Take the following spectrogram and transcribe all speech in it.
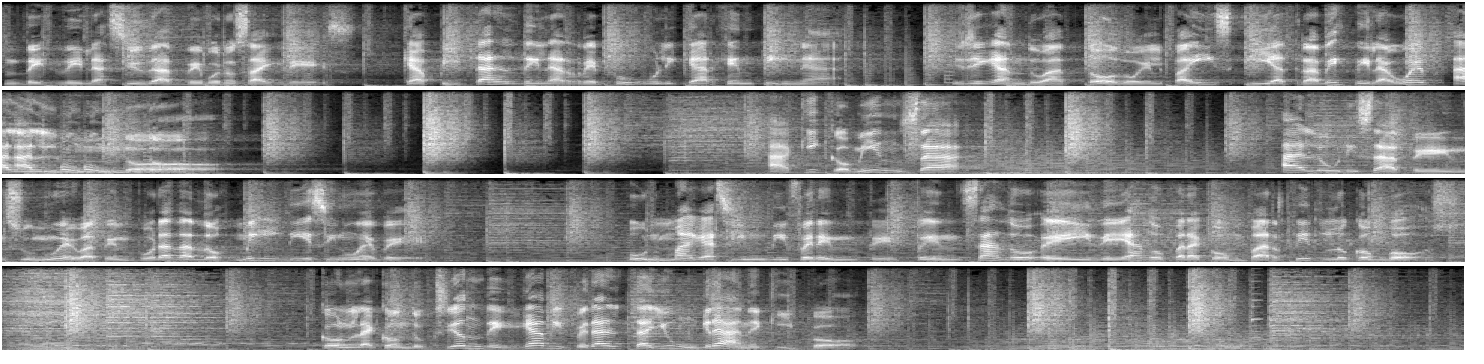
Desde la ciudad de Buenos Aires, capital de la República Argentina, llegando a todo el país y a través de la web al, mundo. Aquí comienza Alunizate en su nueva temporada 2019. Un magazine diferente, pensado e ideado para compartirlo con vos con la conducción de Gaby Peralta y un gran equipo.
